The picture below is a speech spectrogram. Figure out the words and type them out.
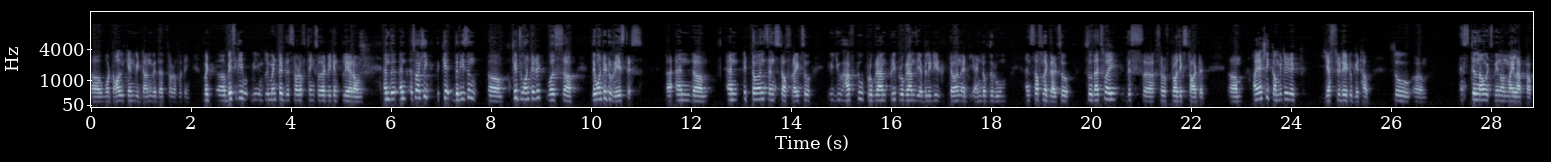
uh, what all can be done with that sort of a thing. But uh, basically, we implemented this sort of thing so that we can play around. And the, and so actually, the, the reason uh, kids wanted it was uh, they wanted to race this, uh, and um, and it turns and stuff, right? So you have to program, pre-program the ability to turn at the end of the room and stuff like that. So, so that's why this uh, sort of project started. Um, I actually committed it yesterday to GitHub. So, um, still now it's been on my laptop.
